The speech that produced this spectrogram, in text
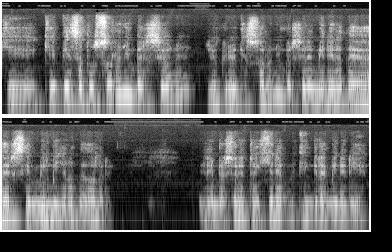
que, que, piensa tú solo en inversiones, yo creo que solo en inversiones mineras te debe haber 100 mil millones de dólares en inversión extranjera en gran minería.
